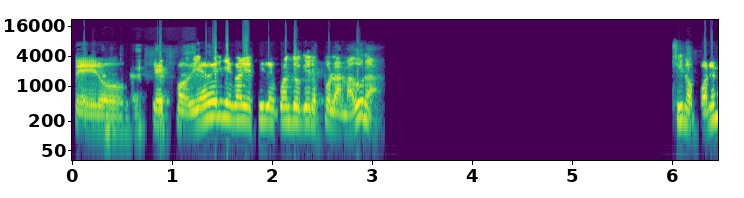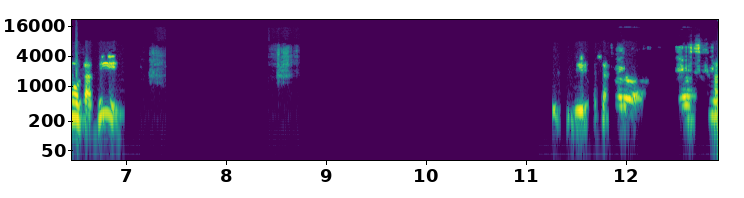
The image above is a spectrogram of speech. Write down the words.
Pero que podría haber llegado y decirle cuánto quieres por la armadura. Si nos ponemos así. O sea, Es que,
